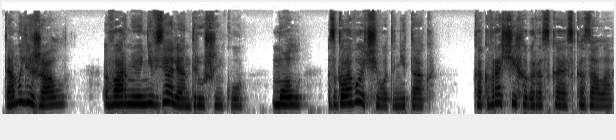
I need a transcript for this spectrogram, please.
Там и лежал. В армию не взяли Андрюшеньку. Мол, с головой чего-то не так. Как врачиха городская сказала.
